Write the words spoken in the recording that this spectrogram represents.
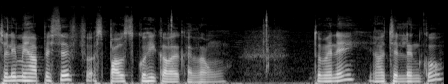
चलिए मैं यहाँ पे सिर्फ़ स्पाउस को ही कवर कर रहा हूँ। तो मैंने यहाँ चिल्ड्रन को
